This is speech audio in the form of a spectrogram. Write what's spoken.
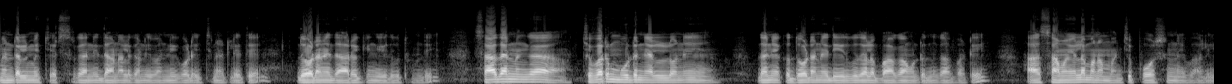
మినరల్ మిక్చర్స్ కానీ దానాలు కానీ ఇవన్నీ కూడా ఇచ్చినట్లయితే దూడ అనేది ఆరోగ్యంగా ఎదుగుతుంది. సాధారణంగా చివరి మూడు నెలల్లోనే దాని యొక్క దూడ అనేది ఎదుగుదల బాగా ఉంటుంది కాబట్టి ఆ సమయంలో మనం మంచి పోషణ ఇవ్వాలి.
